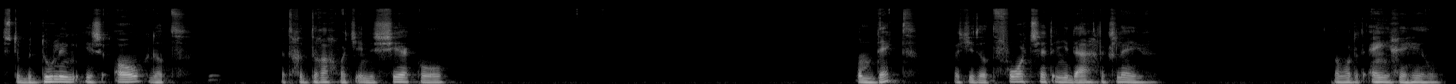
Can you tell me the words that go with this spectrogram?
Dus de bedoeling is ook dat het gedrag wat je in de cirkel ontdekt, dat je dat voortzet in je dagelijks leven. Dan wordt het één geheel.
